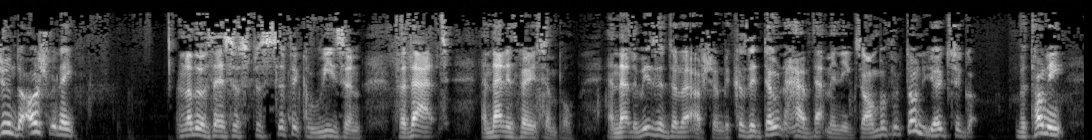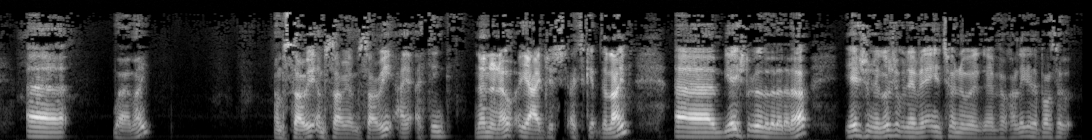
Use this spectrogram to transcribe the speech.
In other words, there's a specific reason for that, and that is very simple. And that the reason is Afshan, because they don't have that many examples. Vitoni, uh, where am I? I'm sorry, I'm sorry, I'm sorry. I, I think, no, no, no, yeah, I just, I skipped the line. Um, Oh,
